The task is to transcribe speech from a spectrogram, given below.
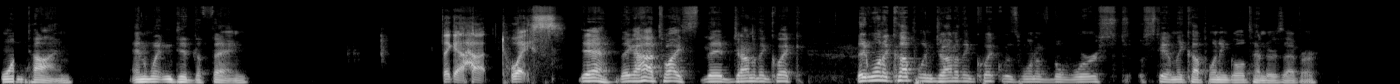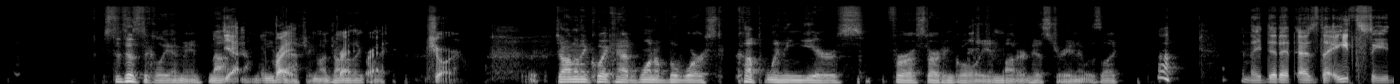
one time and went and did the thing. They got hot twice. Yeah, they got hot twice. They had Jonathan Quick. They won a cup when Jonathan Quick was one of the worst Stanley Cup winning goaltenders ever. Statistically, I mean, not Yeah, right, bashing on Jonathan right, Quick. right. Sure. Jonathan Quick had one of the worst cup winning years for a starting goalie in modern history, and it was like, And they did it as the eighth seed.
